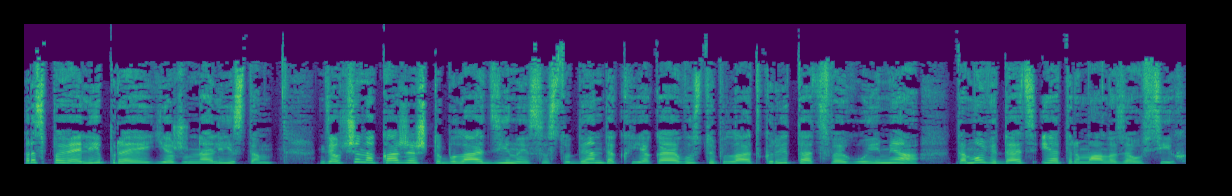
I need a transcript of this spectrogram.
распавялі пра яе журналістам. Дзяўчына кажа, што была адзінай са студэнтак, якая выступіла адкрыта ад свайго імя, таму відаць і атрымала за ўсіх.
